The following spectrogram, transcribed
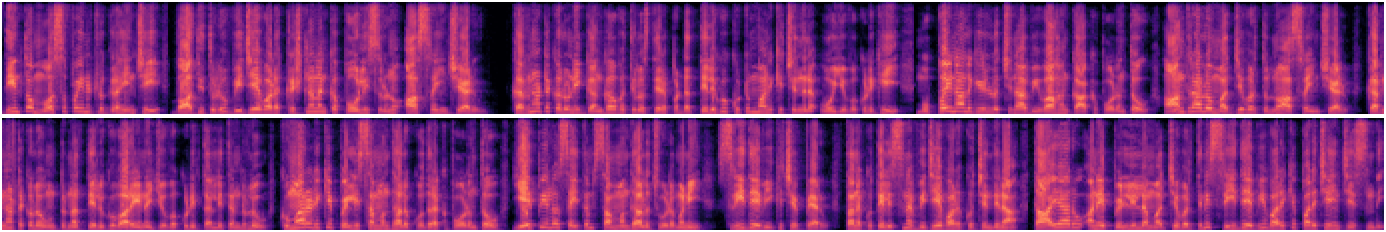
దీంతో మోసపోయినట్లు గ్రహించి బాధితుడు విజయవాడ కృష్ణలంక పోలీసులను ఆశ్రయించాడు. కర్ణాటకలోని గంగావతిలో స్థిరపడ్డ తెలుగు కుటుంబానికి చెందిన ఓ యువకుడికి ముప్పై నాలుగేళ్ళొచ్చినా వివాహం కాకపోవడంతో ఆంధ్రాలో మధ్యవర్తులను ఆశ్రయించాడు. కర్ణాటకలో ఉంటున్న తెలుగువారైన యువకుడి తల్లిదండ్రులు కుమారుడికి పెళ్ళి సంబంధాలు కుదరకపోవడంతో ఏపీలో సైతం సంబంధాలు చూడమని శ్రీదేవికి చెప్పారు. తనకు తెలిసిన విజయవాడకు చెందిన తాయారు అనే పెళ్ళిళ్ళ మధ్యవర్తిని శ్రీదేవి వారికి పరిచయం చేసింది.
